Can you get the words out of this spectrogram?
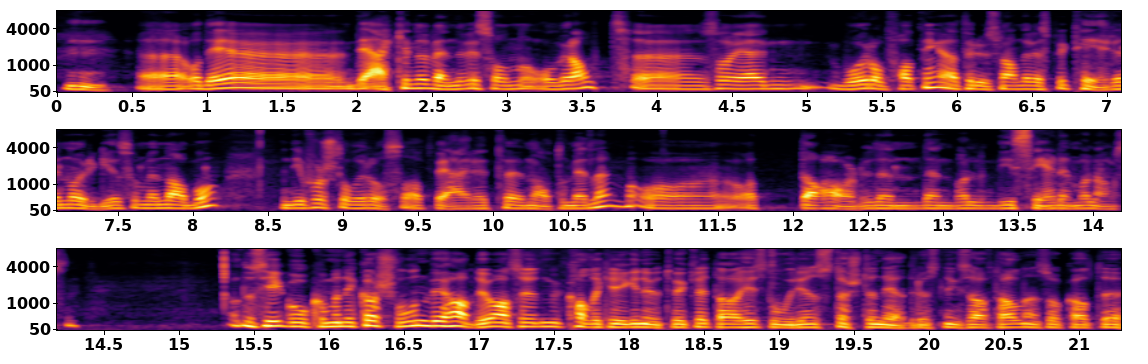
Mm. og det, det, er ikke nødvendigvis sånn overalt. så jeg, vår oppfatning er at Russland respekterer Norge som en nabo, men de forstår også at vi er et Nato-medlem, og, og, at da har du den, den, de ser den balansen. Du sier god kommunikasjon. Vi hadde jo altså den kalde krigen utviklet av historiens største nedrustningsavtale, den såkalte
